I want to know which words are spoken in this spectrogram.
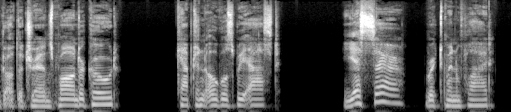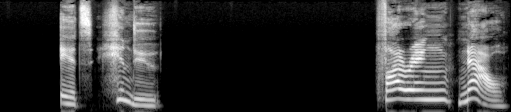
Got the transponder code? Captain Oglesby asked. Yes, sir, Richtman replied. It's Hindu. Firing now,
